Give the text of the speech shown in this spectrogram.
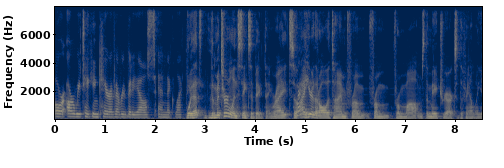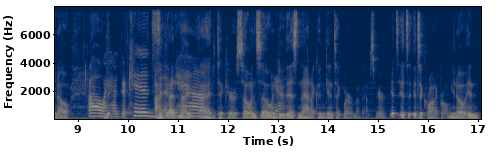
Or are we taking care of everybody else and neglecting? Boy, that's the maternal instinct's a big thing, right? So I hear that all the time from from from moms, the matriarchs of the family. You know, oh, I had the kids. I, and- had, I, yeah. I had to take care of so and so and Yeah. do this and that. I couldn't get and take my my pap smear. It's it's it's a chronic problem, you know. And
